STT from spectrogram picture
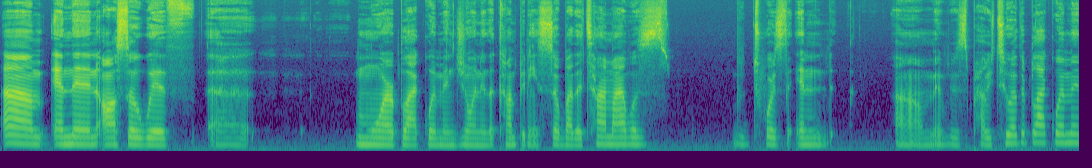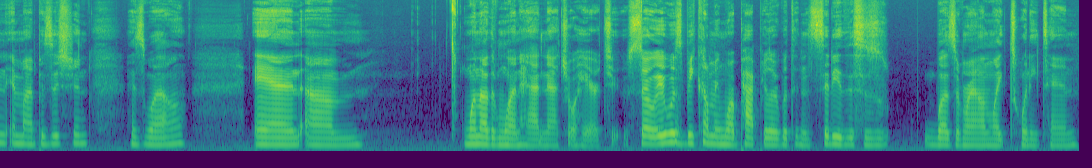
Um, and then also with uh, more black women joining the company, so by the time I was towards the end, um, it was probably two other black women in my position as well, and um, one other one had natural hair too. So it was becoming more popular within the city. This is was around like 2010,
